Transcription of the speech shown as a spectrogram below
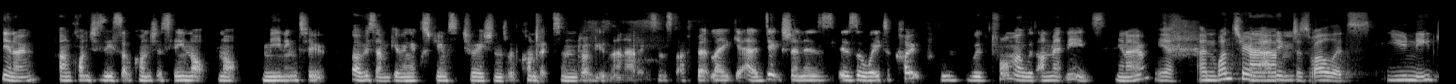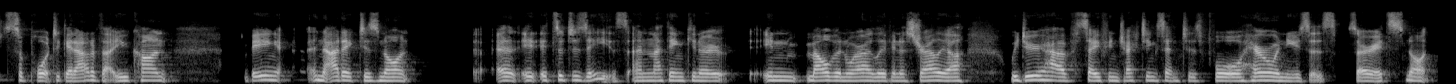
you know, unconsciously, subconsciously, not not meaning to. Obviously, I'm giving extreme situations with convicts and drug users and addicts and stuff. But like, yeah, addiction is is a way to cope with, with trauma, with unmet needs. You know. Yeah, and once you're an um, addict as well, it's you need support to get out of that. You can't. Being an addict is not. Uh, it, it's a disease, and I think you know in Melbourne, where I live in Australia, we do have safe injecting centres for heroin users. So it's not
